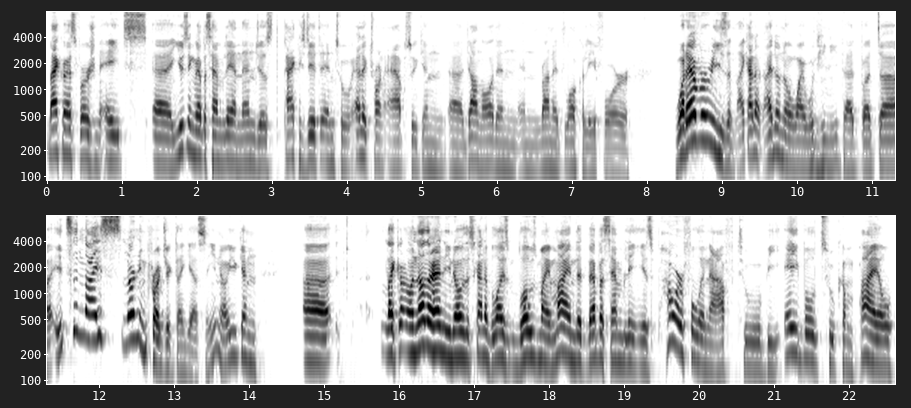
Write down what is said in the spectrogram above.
macOS version 8 uh, using WebAssembly and then just packaged it into Electron app so you can uh, download and, and run it locally for whatever reason. Like I don't I don't know why would you need that, but uh, it's a nice learning project, I guess. You know, you can uh, like on the other hand, you know, this kind of blows blows my mind that WebAssembly is powerful enough to be able to compile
